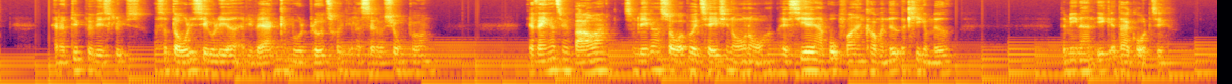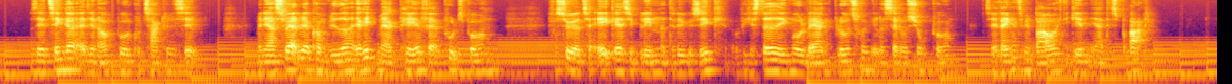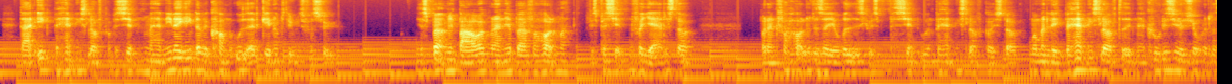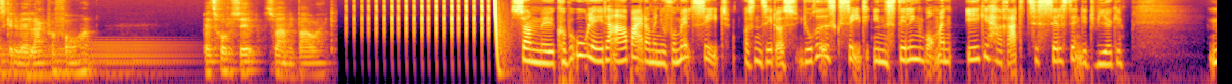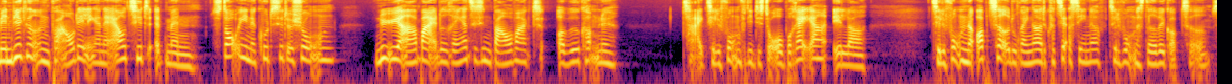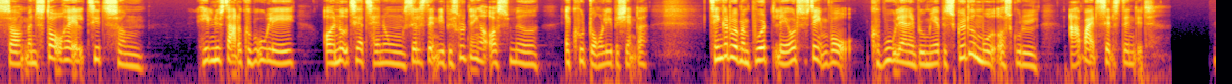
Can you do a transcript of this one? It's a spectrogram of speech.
Han er dybt bevidstløs og så dårligt cirkuleret, at vi hverken kan måle blodtryk eller saturation på ham. Jeg ringer til min bagvagt, som ligger og sover på etagen ovenover, og jeg siger, at jeg har brug for, at han kommer ned og kigger med. Det mener han ikke, at der er grund til. Så jeg tænker, at jeg nok burde kunne takle det selv. Men jeg har svært ved at komme videre. Jeg kan ikke mærke pærefærd puls på ham. Jeg forsøger at tage A-gas i blinden, og det lykkes ikke, og vi kan stadig ikke måle hverken blodtryk eller saturation på ham. Så jeg ringer til min bagvægt igen. Jeg er desperat. Der er ikke behandlingsloft på patienten, men han ligner ikke en, der vil komme ud af et genoplivningsforsøg. Jeg spørger min bagvægt, hvordan jeg bør forholde mig, hvis patienten får hjertestop. Hvordan forholder det sig juridisk, hvis en patient uden behandlingsloft går i stop? Må man lægge behandlingsloftet i den akutte situation, eller skal det være lagt på forhånd? Hvad tror du selv, svarer min bagvagt. Som øh, KBU-læge, der arbejder man jo formelt set, og sådan set også juridisk set, i en stilling, hvor man ikke har ret til selvstændigt virke. Men virkeligheden på afdelingerne er jo tit, at man står i en akut situation, ny i arbejdet, ringer til sin bagvagt, og vedkommende tager ikke telefonen, fordi de står og opererer, eller telefonen er optaget, du ringer et kvarter senere, telefonen er stadigvæk optaget. Så man står reelt tit som helt nystartet KBU-læge, og er nødt til at tage nogle selvstændige beslutninger, også med akut dårlige patienter. Tænker du, at man burde lave et system, hvor KBU-lægerne blev mere beskyttet mod at skulle arbejde selvstændigt?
